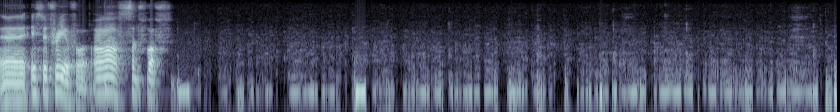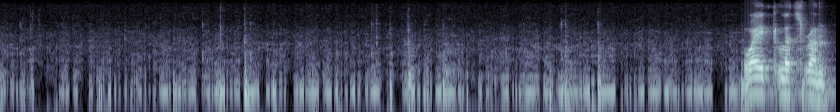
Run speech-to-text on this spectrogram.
Uh, is it three or four? Oh, son of Wait, let's run.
